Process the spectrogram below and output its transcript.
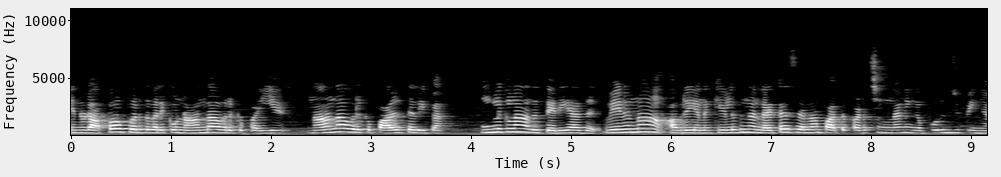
என்னோட அப்பாவை பொறுத்த வரைக்கும் நான் தான் அவருக்கு பையன். நான் தான் அவருக்கு பால் தெளிப்பேன். உங்களுக்குலாம் அது தெரியாது. வேணும்னா அவர் எனக்கு எழுதின லெட்டர்ஸ் எல்லாம் பார்த்து படிச்சிங்கன்னா நீங்க புரிஞ்சுப்பீங்க.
